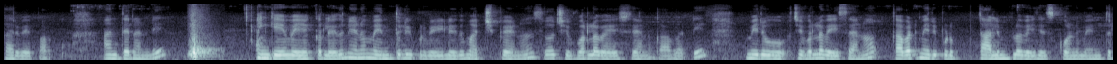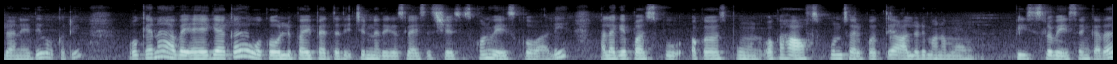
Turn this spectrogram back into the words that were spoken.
కరివేపాకు. అంతేనండి. ఇంకేం వేయక్కర్లేదు. నేను మెంతులు ఇప్పుడు వేయలేదు మర్చిపోయాను. సో చివరిలో వేసాను కాబట్టి మీరు చివరిలో వేసాను. కాబట్టి మీరు ఇప్పుడు తాలింపులో వేసేసుకోండి మెంతులు అనేది ఒకటి. ఓకేనా? అవి వేగాక ఒక ఉల్లిపాయ పెద్దది చిన్నదిగా స్లైసెస్ చేసేసుకొని వేసుకోవాలి. అలాగే పసుపు ఒక స్పూన్ ఒక హాఫ్ స్పూన్ సరిపోతే ఆల్రెడీ మనము పీసెస్లో వేసాం కదా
